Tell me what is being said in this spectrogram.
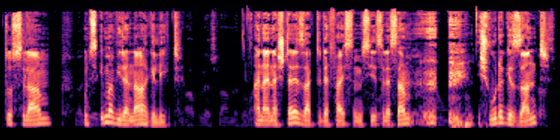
zusammen, uns immer wieder nahegelegt. An einer Stelle sagte der verheißene Messias, ich wurde gesandt,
